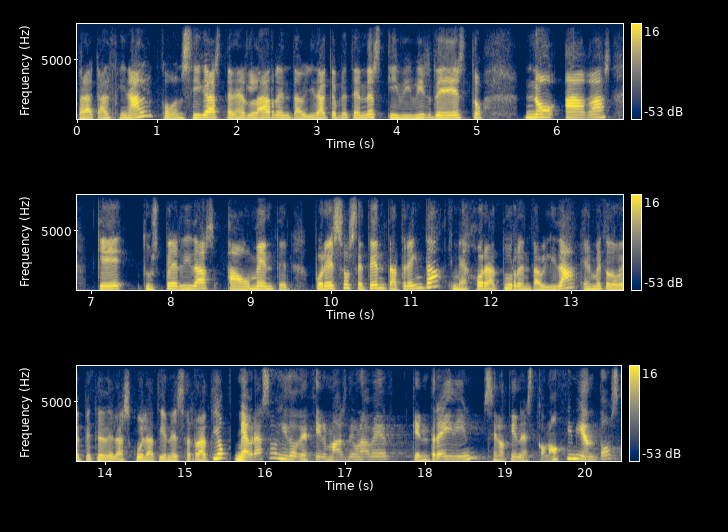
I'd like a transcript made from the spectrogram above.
para que al final consigas tener la rentabilidad que pretendes y vivir de esto. No hagas que tus pérdidas aumenten. Por eso 70-30 mejora tu rentabilidad. El método BPT de la escuela tiene ese ratio. Me habrás oído decir más de una vez que en trading, si no tienes conocimientos,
